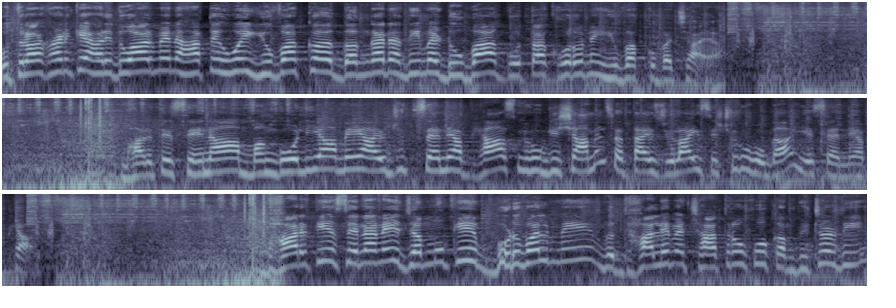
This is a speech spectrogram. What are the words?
उत्तराखंड के हरिद्वार में नहाते हुए युवक गंगा नदी में डूबा गोताखोरों ने युवक को बचाया। भारतीय सेना मंगोलिया में आयोजित सैन्य अभ्यास में होगी शामिल। 27 जुलाई से शुरू होगा ये सैन्य अभ्यास। भारतीय सेना ने जम्मू के बुड़वल में विद्यालय में छात्रों को कंप्यूटर दिए।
